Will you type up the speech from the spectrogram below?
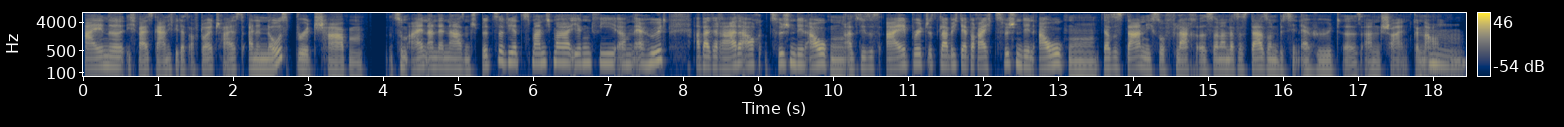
eine, ich weiß gar nicht, wie das auf Deutsch heißt, eine Nose Bridge haben. Zum einen an der Nasenspitze wird es manchmal irgendwie ähm, erhöht, aber gerade auch zwischen den Augen. Also dieses Eye Bridge ist, glaube ich, der Bereich zwischen den Augen, dass es da nicht so flach ist, sondern dass es da so ein bisschen erhöht ist, anscheinend, genau. Hm.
